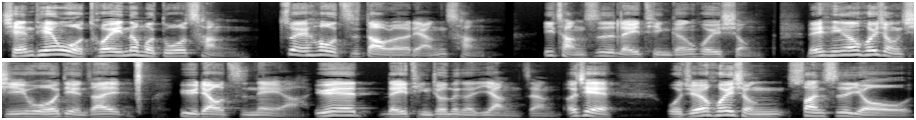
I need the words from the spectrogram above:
前天我推那么多场。最后只倒了两场，一场是雷霆跟灰熊。雷霆跟灰熊其实我有点在 预料之内啊，因为雷霆就那个样这样，而且我觉得灰熊算是有，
